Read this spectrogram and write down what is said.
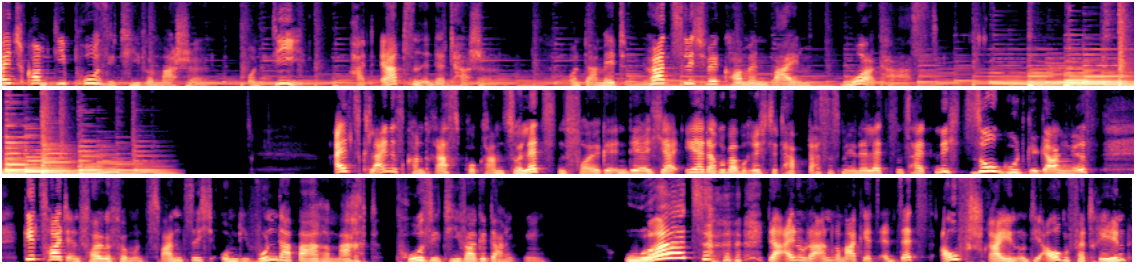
Heute kommt die positive Masche und die hat Erbsen in der Tasche. Und damit herzlich willkommen beim Moorcast. Als kleines Kontrastprogramm zur letzten Folge, in der ich ja eher darüber berichtet habe, dass es mir in der letzten Zeit nicht so gut gegangen ist, geht es heute in Folge 25 um die wunderbare Macht positiver Gedanken. What? Der ein oder andere mag jetzt entsetzt aufschreien und die Augen verdrehen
